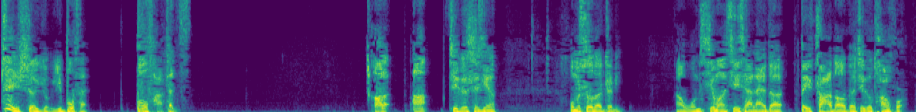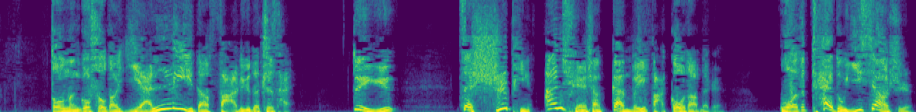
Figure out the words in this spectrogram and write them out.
震慑有一部分不法分子。好了啊，这个事情我们说到这里。啊，我们希望接下来的被抓到的这个团伙，都能够受到严厉的法律的制裁。对于在食品安全上干违法勾当的人，我的态度一向是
